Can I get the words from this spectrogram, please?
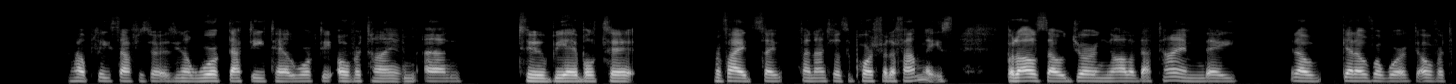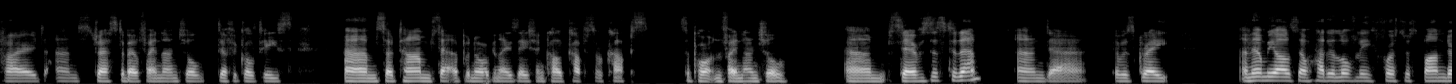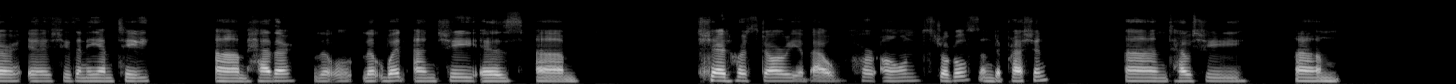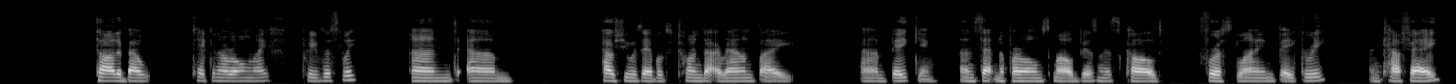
how police officers, you know, work that detail, work the overtime, and to be able to provide say, financial support for the families. But also during all of that time, they, you know, get overworked, overtired, and stressed about financial difficulties. Um, so Tom set up an organization called Cops for Cops, supporting financial um, services to them, and uh, it was great. And then we also had a lovely first responder. Uh, she's an EMT, um, Heather Little Littlewood, and she is um, shared her story about her own struggles and depression, and how she um, thought about taking her own life previously, and um, how she was able to turn that around by um, baking and setting up our own small business called First Line Bakery and Cafe.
